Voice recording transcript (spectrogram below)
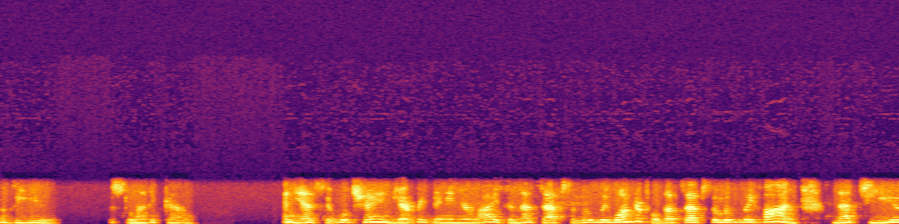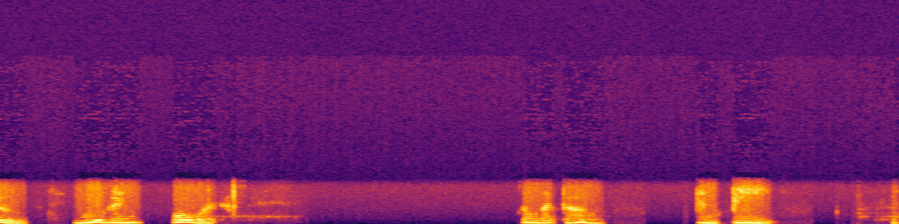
of you. Just let it go. And yes, it will change everything in your life, and that's absolutely wonderful. That's absolutely fine. That's you moving forward. So let go and be the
